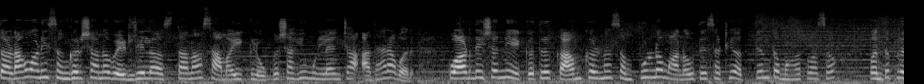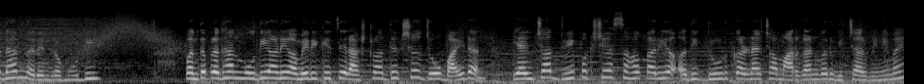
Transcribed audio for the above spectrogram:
तणाव आणि संघर्षानं वेढलेलं असताना सामायिक लोकशाही मूल्यांच्या आधारावर क्वाड देशांनी एकत्र काम करणं संपूर्ण मानवतेसाठी अत्यंत महत्त्वाचं पंतप्रधान नरेंद्र मोदी. पंतप्रधान मोदी आणि अमेरिकेचे राष्ट्राध्यक्ष जो बायडन यांच्यात द्विपक्षीय सहकार्य अधिक दृढ करण्याच्या मार्गांवर विचारविनिमय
